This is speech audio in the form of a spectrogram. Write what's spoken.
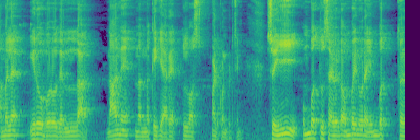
ಆಮೇಲೆ ಇರೋ ಬರೋದೆಲ್ಲ ನಾನೇ ನನ್ನ ಕೈಯಾರೆ ಲಾಸ್ ಮಾಡ್ಕೊಂಡು ಬಿಡ್ತೀನಿ ಸೊ ಈ ಒಂಬತ್ತು ಸಾವಿರದ ಒಂಬೈನೂರ ಎಂಬತ್ತರ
